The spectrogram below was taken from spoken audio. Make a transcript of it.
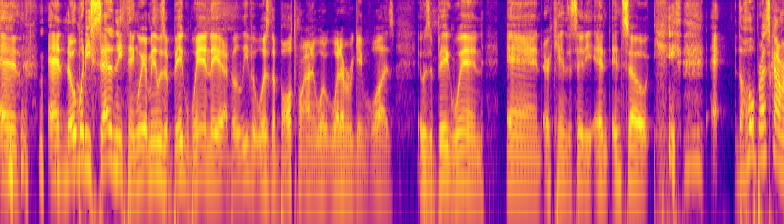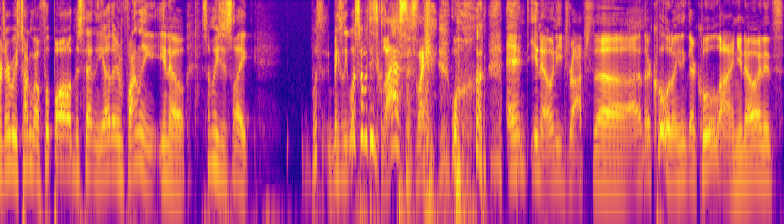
And and nobody said anything. I mean, it was a big win. They, I believe, it was the Baltimore, I don't know, whatever game it was. It was a big win, and or Kansas City, and and so. He, the whole press conference, everybody's talking about football and this, that, and the other. And finally, you know, somebody's just like, what's basically what's up with these glasses like and you know and he drops the they're cool don't you think they're cool line you know and it's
